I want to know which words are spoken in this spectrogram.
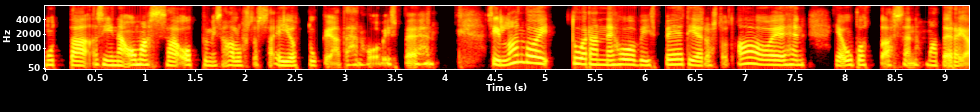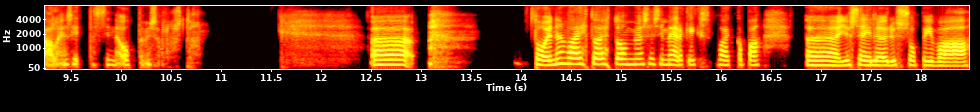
mutta siinä omassa oppimisalustassa ei ole tukea tähän H5P. Silloin voi tuoda ne H5P-tiedostot AOE ja upottaa sen materiaalin sitten sinne oppimisalustaan. Toinen vaihtoehto on myös esimerkiksi vaikkapa, jos ei löydy sopivaa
